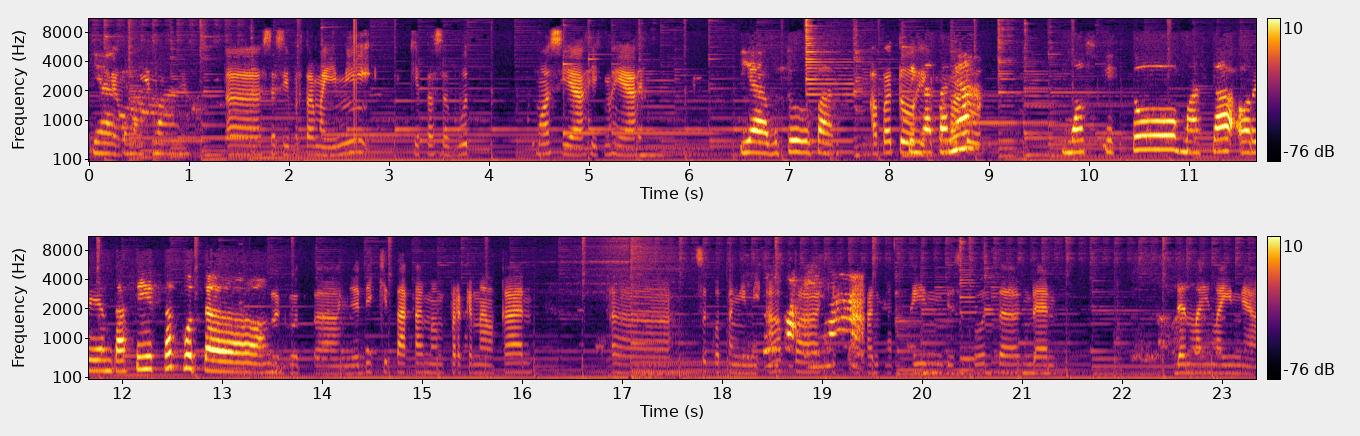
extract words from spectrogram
Ya, teman-teman. Eh, sesi pertama ini kita sebut mos ya, hikmah ya. Ya, betul, Far. Apa tuh? Singkatannya? MOS itu masa orientasi sekuteng. Sekutang. Jadi kita akan memperkenalkan eh, sekutang ini apa, kita akan ngapain di sekutang dan dan lain-lainnya.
